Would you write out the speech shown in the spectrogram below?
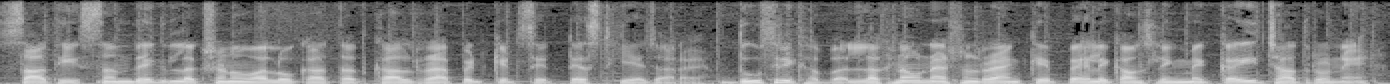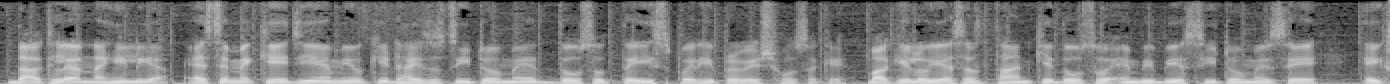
साथ ही संदिग्ध लक्षणों वालों का तत्काल रैपिड किट से टेस्ट किया जा रहा है। दूसरी खबर, लखनऊ नेशनल रैंक के पहले काउंसलिंग में कई छात्रों ने दाखिला नहीं लिया। ऐसे में केजीएमयू की 250 सीटों में 223 पर ही प्रवेश हो सके। बाकी लोहिया संस्थान की 200 एमबीबीएस सीटों में से एक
